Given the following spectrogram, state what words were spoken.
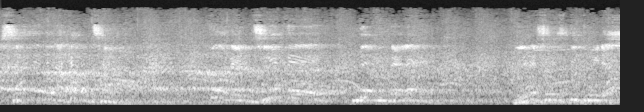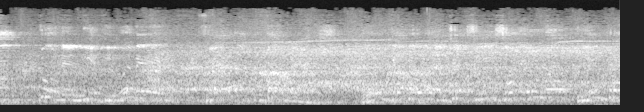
Sale de la cancha con el 7, Dembélé. Le sustituirá con el 19, Ferran Torres. Un cambio para Chelsea, sale uno y entra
